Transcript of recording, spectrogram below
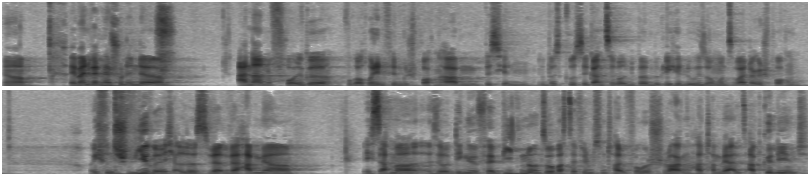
Ja, ich meine, wenn wir schon in der anderen Folge, wo wir auch über den Film gesprochen haben, ein bisschen über das größte Ganze und über mögliche Lösungen und so weiter gesprochen. Ich finde es schwierig. Also wir, wir haben ja ich sag mal, so Dinge verbieten und so, was der Film zum Teil vorgeschlagen hat, haben wir alles abgelehnt.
